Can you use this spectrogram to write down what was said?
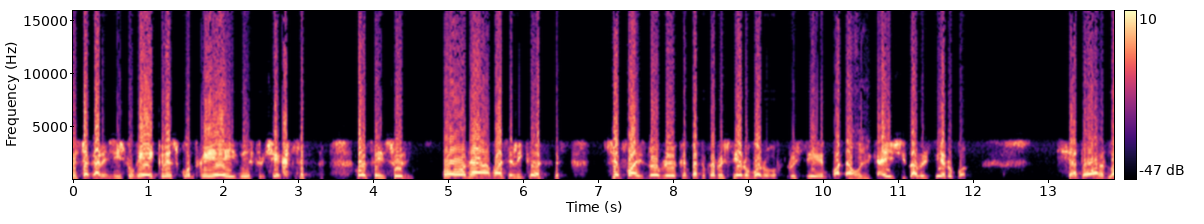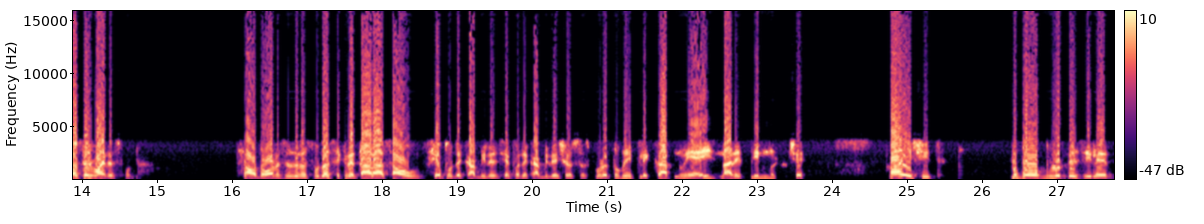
ăștia care zici tu că ei crescut, că ei nu știu ce, că o să-i suni. O, da, Vasilică, ce faci, domnule, că pentru că nu știe numărul. Nu știe, poate Mhm. auzi că a ieșit, dar nu știe numărul. Și a doua oară nu o să-și mai răspundă. Sau a doua oară să-ți răspundă secretara sau șeful de cabinet, șeful de cabinet și o să spună, domnule, e plecat, nu e aici, nu are timp, nu știu ce. A ieșit. După luni de zile,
